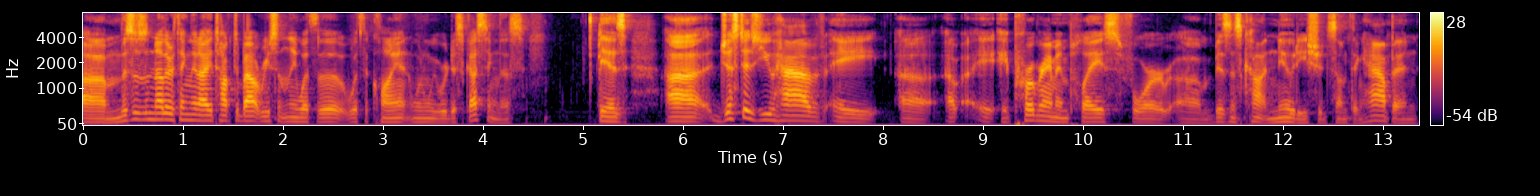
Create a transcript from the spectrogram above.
Um, this is another thing that I talked about recently with the with the client when we were discussing this. Is uh, just as you have a uh, a, a, program in place for um, business continuity should something happen,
